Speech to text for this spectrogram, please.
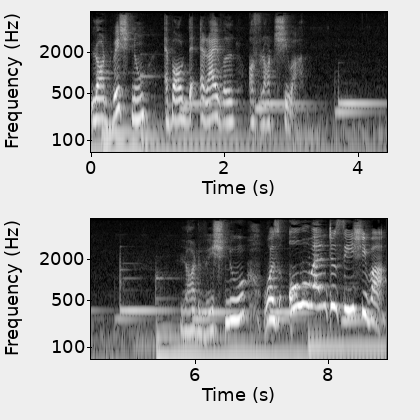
Lord Vishnu about the arrival of Lord Shiva. Lord Vishnu was overwhelmed to see Shiva.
